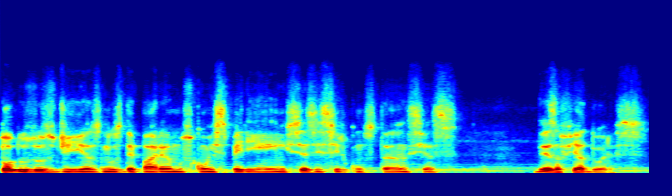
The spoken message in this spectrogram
todos os dias nos deparamos com experiências e circunstâncias desafiadoras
